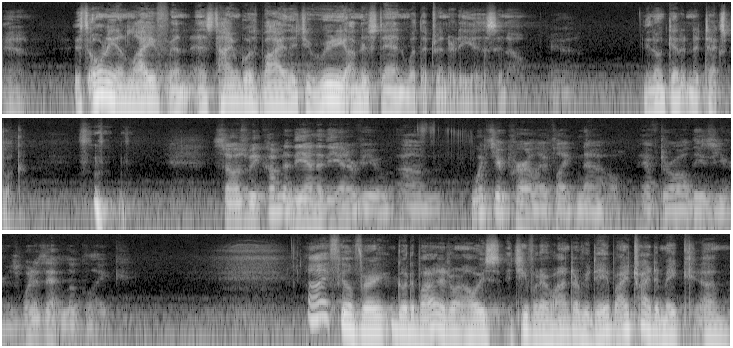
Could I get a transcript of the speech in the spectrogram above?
yeah, it's only in life and as time goes by that you really understand what the Trinity is, you know. Yeah. You don't get it in a textbook. So as we come to the end of the interview, um, what's your prayer life like now after all these years? What does that look like? I feel very good about it. I don't always achieve what I want every day, but I try to make um,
